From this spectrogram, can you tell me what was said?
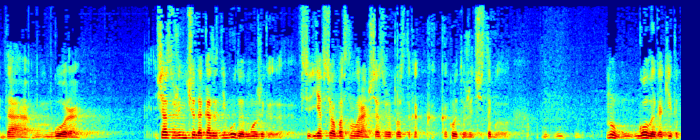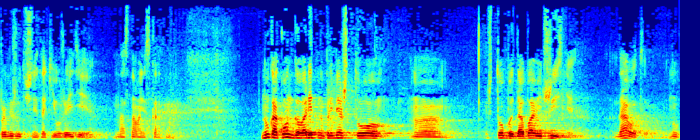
да, в горы. Сейчас уже ничего доказывать не буду, мы уже, я все обоснул раньше, сейчас уже просто как какой-то уже чисто ну, голые какие-то промежуточные такие уже идеи на основании сказанного. Ну, как он говорит, например, что э, чтобы добавить жизни, да, вот, ну,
